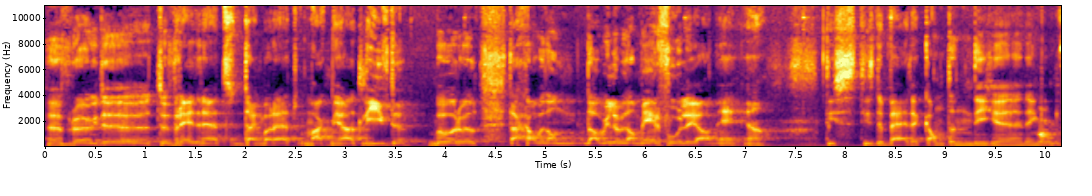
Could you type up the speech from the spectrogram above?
vreugde, tevredenheid, dankbaarheid, maakt niet uit, liefde bijvoorbeeld, dat, gaan we dan, dat willen we dan meer voelen. Ja, nee, ja. Het is, het is de beide kanten die je, denk ik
